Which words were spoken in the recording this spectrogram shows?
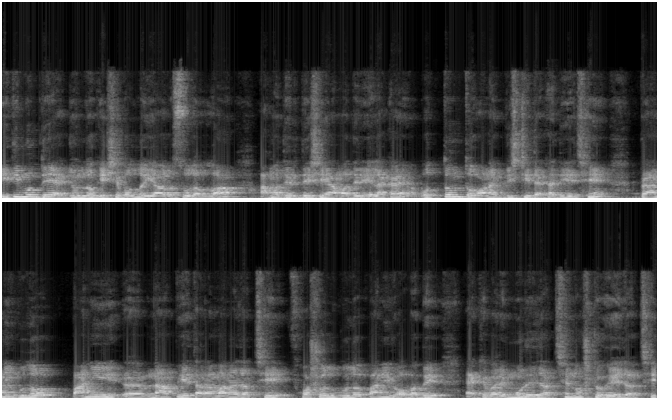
ইতিমধ্যে একজন লোক এসে বলল, ইয়া রসুল আল্লাহ আমাদের দেশে, আমাদের এলাকায় অত্যন্ত অনেক বৃষ্টি দেখা দিয়েছে। প্রাণীগুলো পানি না পেয়ে তারা মারা যাচ্ছে। ফসলগুলো পানির অভাবে একেবারে মরে যাচ্ছে, নষ্ট হয়ে যাচ্ছে।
